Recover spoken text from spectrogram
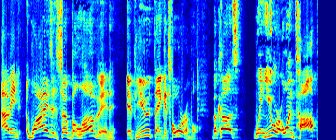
I mean, why is it so beloved if you think it's horrible? Because when you are on top,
